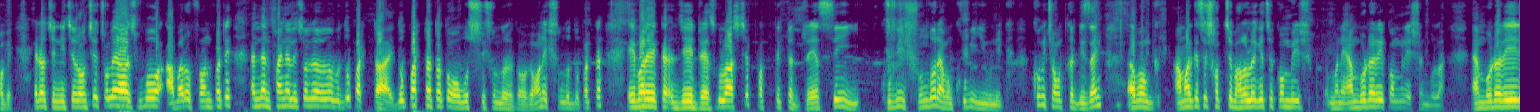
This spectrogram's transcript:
হবে। এটা হচ্ছে নিচের অংশে চলে আসব আবারও ফ্রন্ট পার্টে অ্যান্ড দেন ফাইনালি চলে যাব দুপাট্টায়। দুপাট্টাটা তো অবশ্যই সুন্দর হতে হবে, অনেক সুন্দর দুপাট্টা। এবারে যে ড্রেসগুলো আসছে প্রত্যেকটা ড্রেসই খুবই সুন্দর এবং খুবই ইউনিক খুবই চমৎকার ডিজাইন এবং আমার কাছে সবচেয়ে ভালো লেগেছে কম্বিনেশন মানে এমব্রয়ডারির কম্বিনেশনগুলা। এমব্রয়ডারির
